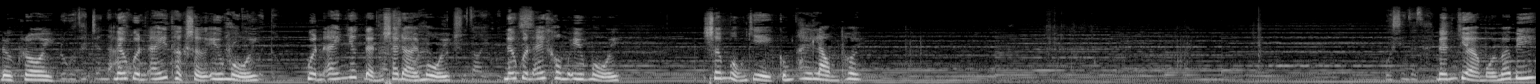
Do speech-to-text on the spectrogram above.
Được rồi, nếu Quỳnh ấy thật sự yêu muội, Quỳnh ấy nhất định sẽ đợi muội. Nếu Quỳnh ấy không yêu muội, sớm muộn gì cũng thay lòng thôi. Đến giờ muội mới biết.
